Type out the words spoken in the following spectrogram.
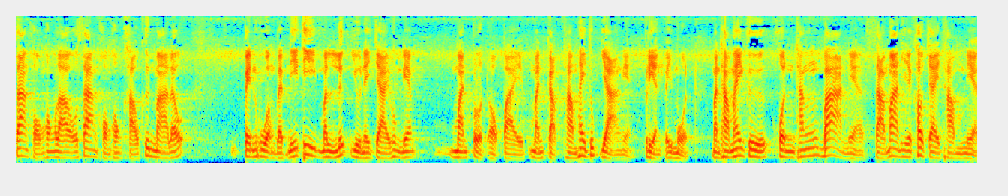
สร้างของของเราสร้างของของเขาขึ้นมาแล้ว เป็นห่วงแบบนี้ที่มันลึกอยู่ในใจพวกนี้มันปลดออกไป มันกลับทำให้ทุกอย่างเนี่ยเปลี่ยนไปหมด มันทำให้คือคนทั้งบ้านเนี่ยสามารถที่จะเข้าใจทำเนี่ย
